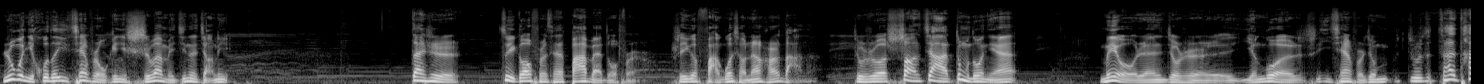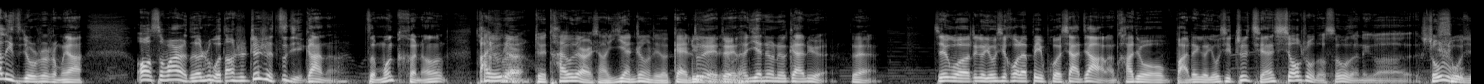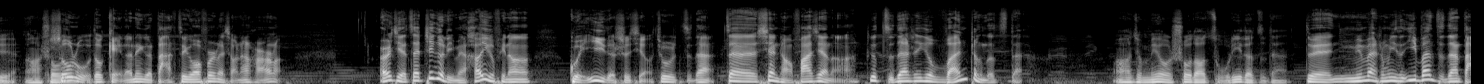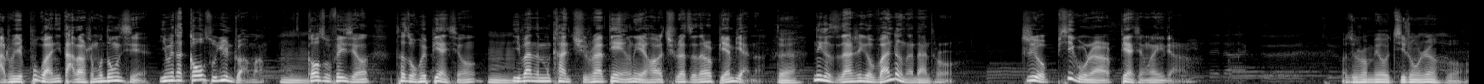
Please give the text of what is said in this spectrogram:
如果你获得一千分，我给你十万美金的奖励。但是最高分才八百多分，是一个法国小男孩打的。就是说上架这么多年，没有人就是赢过一千分，就就是他他的意思就是说什么呀？奥斯瓦尔德如果当时真是自己干的，怎么可能他有点对他有点想验证这个概率对对。他验证这个概率，对。结果这个游戏后来被迫下架了，他就把这个游戏之前销售的所有的那个收入数据啊，收收入都给了那个打最高分的小男孩了。而且在这个里面还有一个非常诡异的事情，就是子弹在现场发现的啊，这个子弹是一个完整的子弹。啊，就没有受到阻力的子弹。对你明白什么意思？一般子弹打出去，不管你打到什么东西，因为它高速运转嘛，嗯，高速飞行，它总会变形。嗯，一般咱们看取出来电影里也好，取出来子弹都是扁扁的，对，那个子弹是一个完整的弹头，只有屁股那儿变形了一点儿。我就说没有击中任何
